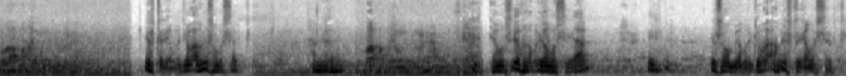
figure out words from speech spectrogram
ووافق يوم الجمعة. يفطر يوم الجمعة ويصوم السبت. الحمد لله. وافق يوم الجمعة صيام. يوم الصيام يوم الصيام. يصوم يوم الجمعة ويفطر يوم السبت.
